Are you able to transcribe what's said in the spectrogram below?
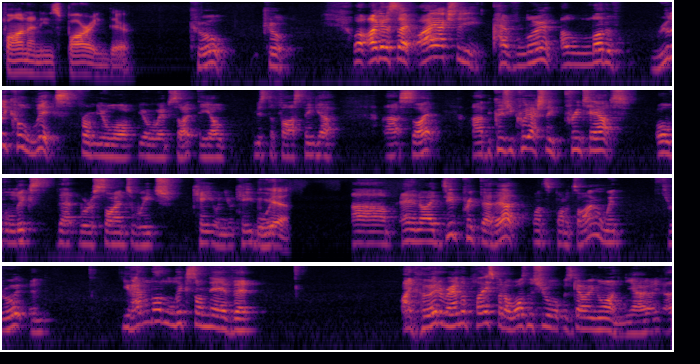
fun and inspiring there Cool, cool. Well, I got to say, I actually have learned a lot of really cool licks from your your website, the old Mr. Fastfinger uh, site, uh, because you could actually print out all the licks that were assigned to each key on your keyboard. yeah Um, and I did print that out once upon a time and went through it, and you had a lot of licks on there that I'd heard around the place, but I wasn't sure what was going on. You know, I-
